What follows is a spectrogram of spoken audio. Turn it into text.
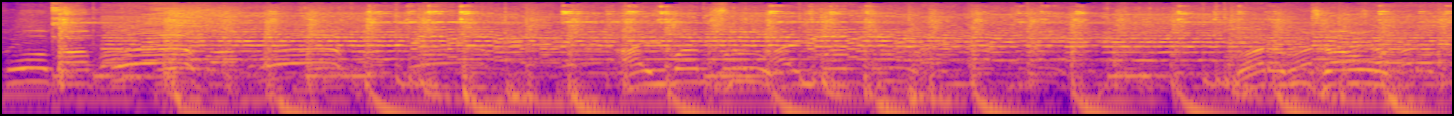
બાપો બાપો આ ઈમાનસુ વર રવિ સાઉન્ડ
